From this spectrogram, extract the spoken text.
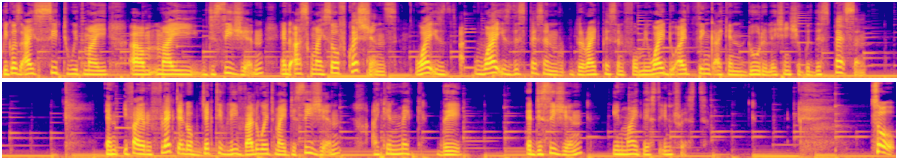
because I sit with my um, my decision and ask myself questions. Why is why is this person the right person for me? Why do I think I can do relationship with this person? And if I reflect and objectively evaluate my decision, I can make the a decision in my best interest. So,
